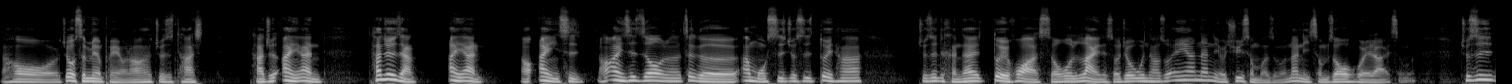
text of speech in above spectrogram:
然后就我身边的朋友，然后就是他他就按一按，他就是讲按一按。然后按一次，然后按一次之后呢，这个按摩师就是对他，就是可能在对话的时候或赖的时候，就问他说：“哎呀，那你有去什么什么？那你什么时候回来？什么？”就是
